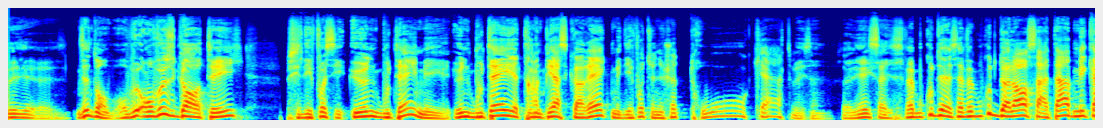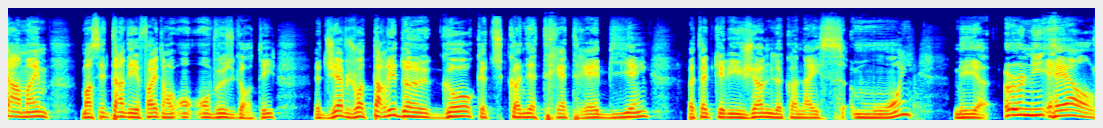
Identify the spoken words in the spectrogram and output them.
euh, on, veut, se gâter. Parce que des fois, c'est une bouteille, mais une bouteille à 30$ piastres, correct, mais des fois, tu en achètes 3, 4. Mais ça, fait beaucoup de, ça fait beaucoup de dollars sur la table, mais quand même, c'est le temps des fêtes, on, on- on veut se gâter. Euh, Jeff, je vais te parler d'un gars que tu connais très, très bien. Peut-être que les jeunes le connaissent moins, mais Ernie Hells,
